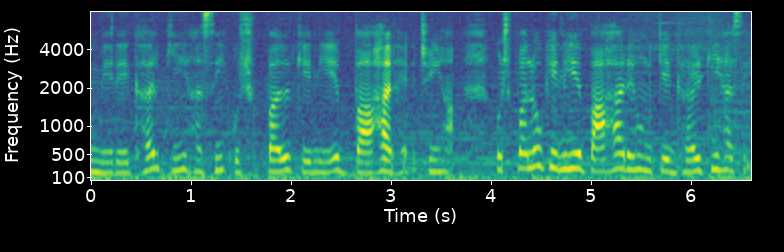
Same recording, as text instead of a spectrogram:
मेरे घर की हँसी कुछ पल के लिए बाहर है। जी हाँ कुछ पलों के लिए बाहर है उनके घर की हँसी।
